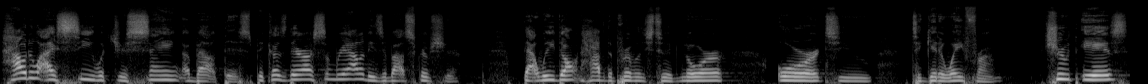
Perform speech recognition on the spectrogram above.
how do i see what you're saying about this? Because there are some realities about scripture that we don't have the privilege to ignore or to to get away from. Truth is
